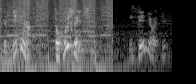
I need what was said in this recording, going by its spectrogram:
утвердительно, то вы женщина весеннего типа.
